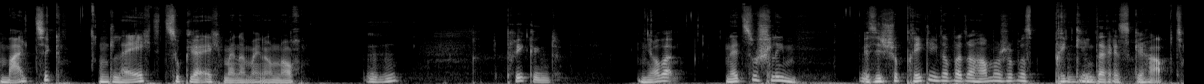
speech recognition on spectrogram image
Malzig und leicht zugleich, meiner Meinung nach. Mhm. Prickelnd. Ja, aber nicht so schlimm. Es ist schon prickelnd, aber da haben wir schon was Prickelnderes gehabt.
